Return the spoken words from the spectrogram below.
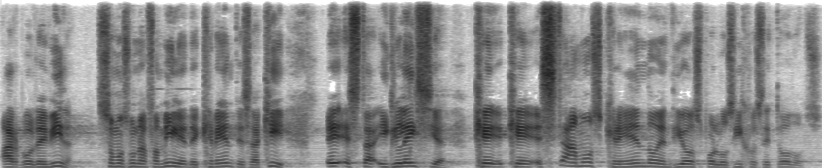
Árbol de vida. Somos una familia de creyentes aquí. E, esta iglesia que, que estamos creyendo en Dios por los hijos de todos.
